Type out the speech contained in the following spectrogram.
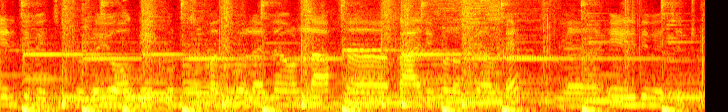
എഴുതി വെച്ചിട്ടുണ്ട്. യോഗയെക്കുറിച്ചും അതുപോലെ തന്നെ ഉള്ള കാര്യങ്ങളൊക്കെ അവിടെ എഴുതി വെച്ചിട്ടുണ്ട്.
